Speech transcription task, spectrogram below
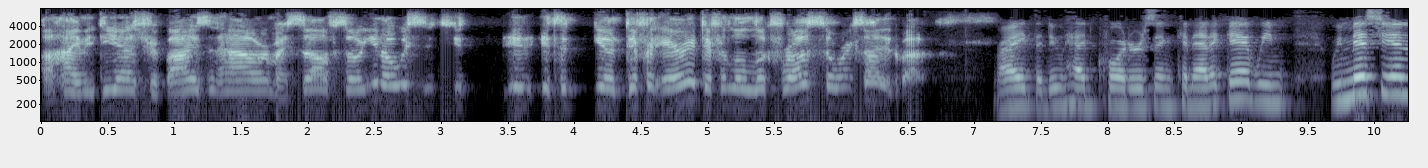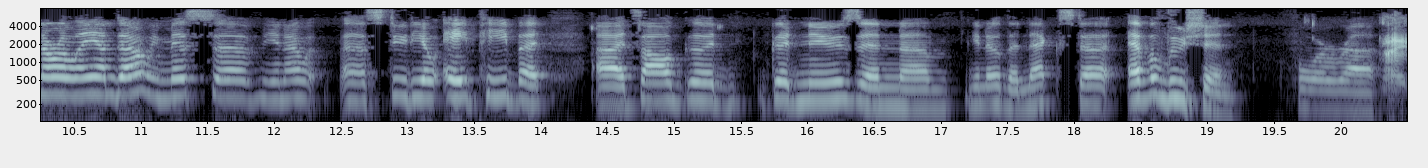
uh, Jaime Diaz, Tripp Isenhour, myself. So, you know, it's, it, it, it's a you know different area, different little look for us. So we're excited about it right? The new headquarters in Connecticut. We we miss you in Orlando. We miss uh, you know uh, Studio AP, but uh, it's all good good news, and um, you know the next uh, evolution for uh, right.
